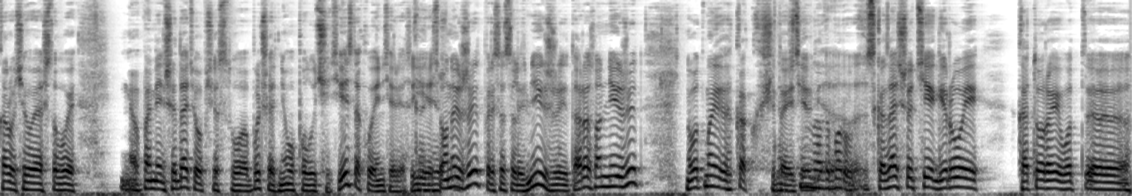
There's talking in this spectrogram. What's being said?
короче говоря, чтобы поменьше дать обществу, а больше от него получить. Есть такой интерес? Конечно. Есть. Он и жит при социализме, и жит. А раз он не жит, ну вот мы, как считаете, надо бороться. сказать, что те герои, которые вот э,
